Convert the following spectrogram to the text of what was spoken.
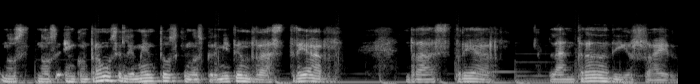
nos, nos encontramos elementos que nos permiten rastrear, rastrear la entrada de Israel.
